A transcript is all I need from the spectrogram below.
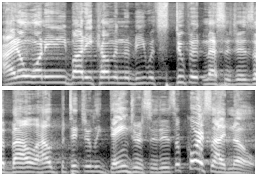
I don't want anybody coming to me with stupid messages about how potentially dangerous it is. Of course I know.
